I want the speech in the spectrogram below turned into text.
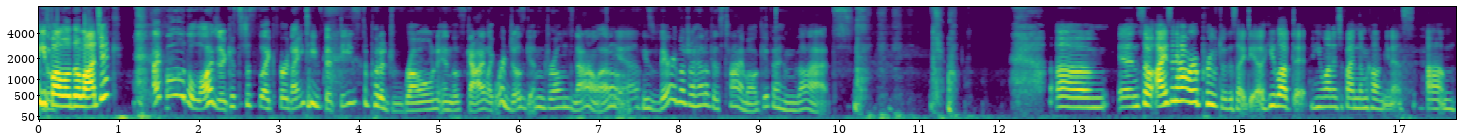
You follow the logic? I follow the logic. It's just like for 1950s to put a drone in the sky, like we're just getting drones now. I don't Yeah. know. He's very much ahead of his time. I'll give him that. Um, and so Eisenhower approved of this idea. He loved it. He wanted to find them communists. Um,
